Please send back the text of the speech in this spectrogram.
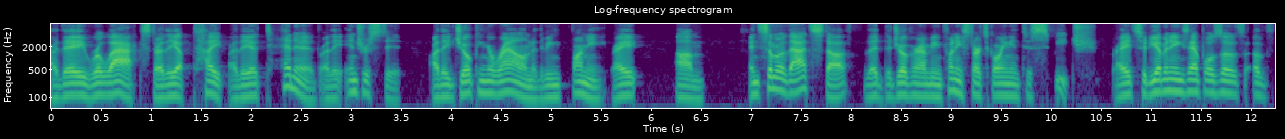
are they relaxed? Are they uptight? Are they attentive? Are they interested? Are they joking around? Are they being funny? Right. Um, and some of that stuff, that the joking around being funny, starts going into speech. Right. So, do you have any examples of of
